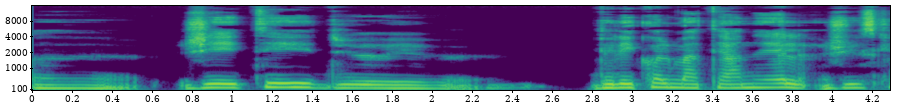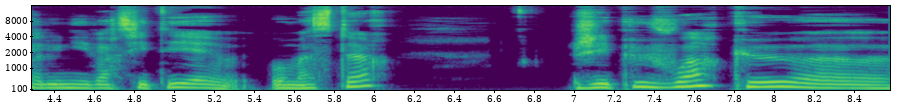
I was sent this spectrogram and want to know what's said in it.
euh, j'ai été de de l'école maternelle jusqu'à l'université euh, au master, j'ai pu voir que euh,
